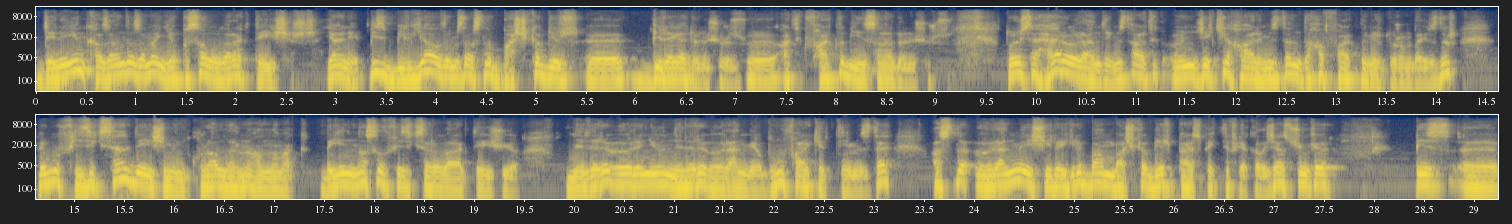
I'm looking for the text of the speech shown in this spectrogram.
deneyim kazandığı zaman yapısal olarak değişir. Yani biz bilgi aldığımızda aslında başka bir e, bireye dönüşürüz. E, artık farklı bir insana dönüşürüz. Dolayısıyla her öğrendiğimizde artık önceki halimizden daha farklı bir durumdayızdır. Ve bu fiziksel değişimin kurallarını anlamak, beyin nasıl fiziksel olarak değişiyor, neleri öğreniyor, neleri öğrenmiyor bunu fark ettiğimizde aslında öğrenme işiyle ilgili bambaşka bir perspektif yakalayacağız. Çünkü biz e,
